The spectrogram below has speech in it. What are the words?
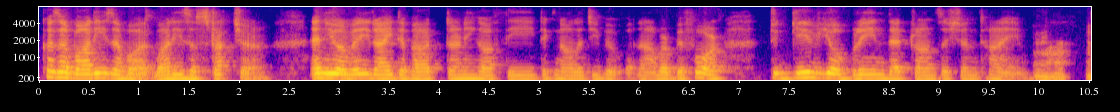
because our bodies are bo- bodies of structure, and you are very right about turning off the technology an hour before to give your brain that transition time. Mhm, mhm.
